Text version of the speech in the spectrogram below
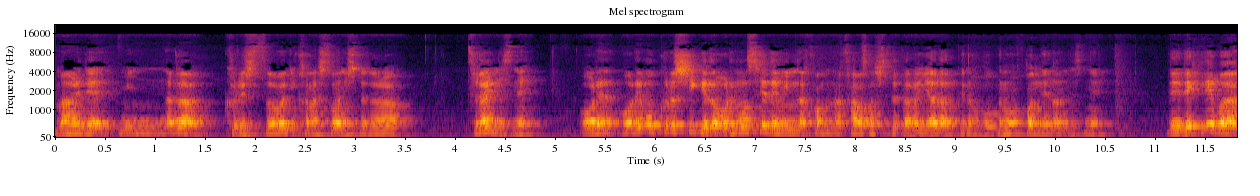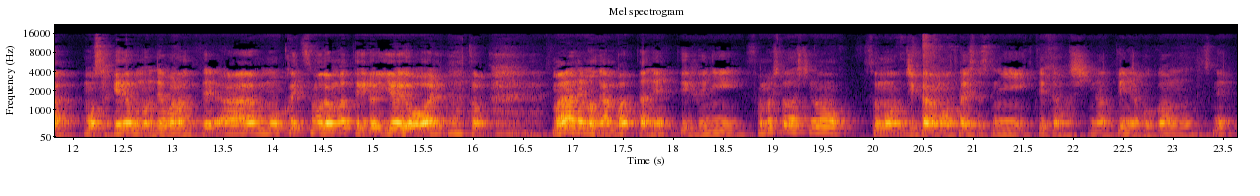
周りでみんなが苦しそうに悲しそうにしてたら辛いんですね俺俺も苦しいけど俺のせいでみんなこんな顔させてたら嫌だっていうのが僕の本音なんですね。でできればもう酒でも飲んで笑ってああもうこいつも頑張ったけどいよいよ終わりかと。まあでも頑張ったねっていうふうにその人たちのその時間を大切に生きててほしいなっていうふうには僕は思うんですね。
